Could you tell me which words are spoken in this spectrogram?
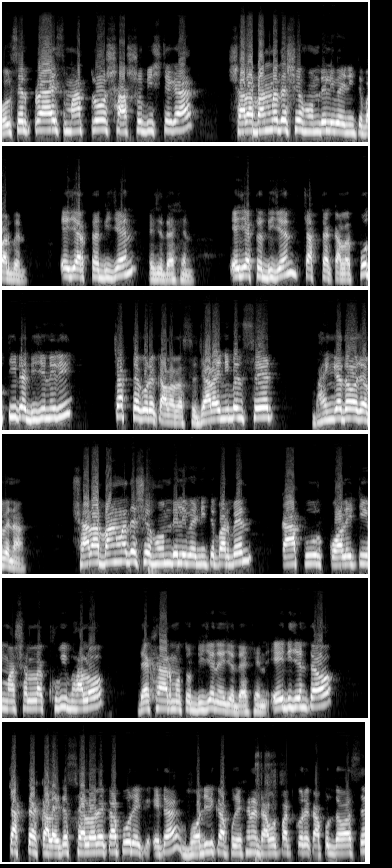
হোলসেল প্রাইস মাত্র সাতশো বিশ টাকা। সারা বাংলাদেশে হোম ডেলিভারি নিতে পারবেন। এই যে একটা ডিজাইন, এই যে দেখেন, এই যে একটা ডিজাইন, চারটা কালার। প্রতিটা ডিজাইনেরই চারটা করে কালার আছে। যারাই নেবেন সেট ভাঙ্গা দেওয়া যাবে না। সারা বাংলাদেশে হোম ডেলিভারি নিতে পারবেন। কাপড় কোয়ালিটি মাসাল্লাহ খুবই ভালো। দেখার মতো ডিজাইন, এই যে দেখেন, এই ডিজাইনটাও চারটা কালার। এটা স্যালোয়ারের কাপড় এটা বডির কাপড়। এখানে ডাবল পাট করে কাপড় দেওয়া আছে।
